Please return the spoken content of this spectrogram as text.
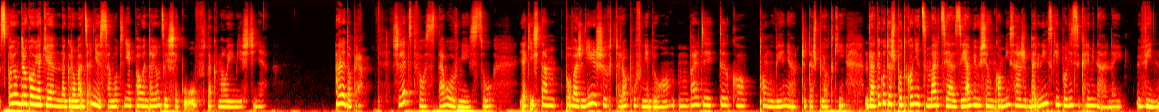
Swoją drogą, jakie nagromadzenie samotnie pałętających się głów w tak małej mieścinie. Ale dobra, śledztwo stało w miejscu, jakichś tam poważniejszych tropów nie było, bardziej tylko pomówienia czy też plotki. Dlatego też pod koniec marca zjawił się komisarz berlińskiej policji kryminalnej, Win.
